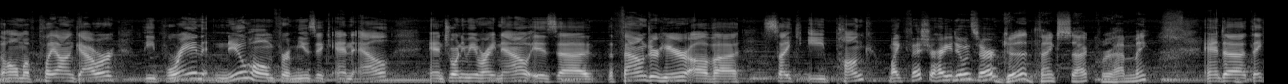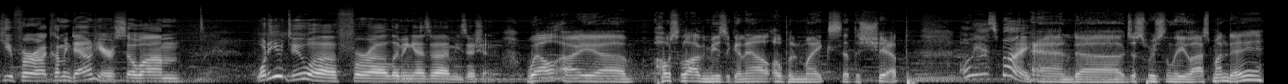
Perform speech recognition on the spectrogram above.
the home of Play on Gower, the brand new home for Music NL. And joining me right now is uh, the founder here of uh, Psyche Punk, Mike Fisher. How are you doing, sir? Good. Thanks, Zach, for having me. And uh, thank you for uh, coming down here. So, um, what do you do uh, for a living as a musician? Well, I uh, host a lot of music and now open mics at the ship. And uh, just recently, last Monday,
